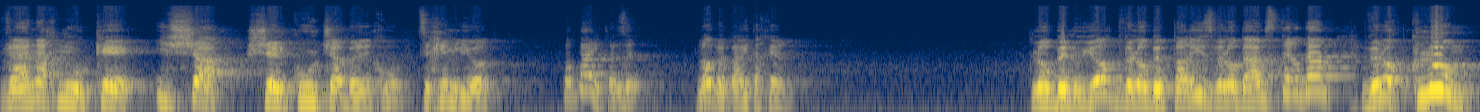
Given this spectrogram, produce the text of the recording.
ואנחנו כאישה של קודשא בריחו צריכים להיות בבית הזה, לא בבית אחר. לא בניו יורק ולא בפריז ולא באמסטרדם ולא כלום.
